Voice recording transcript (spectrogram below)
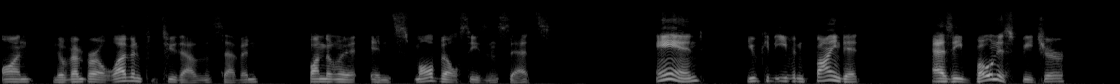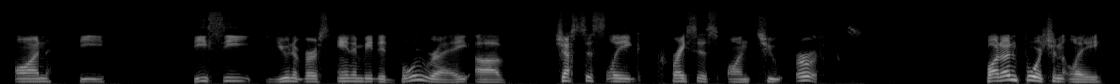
on November 11th of 2007, bundling it in Smallville season sets, and you could even find it as a bonus feature on the DC Universe animated Blu-ray of Justice League Crisis on Two Earths. But unfortunately,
